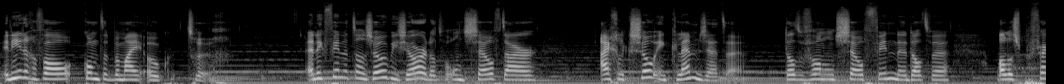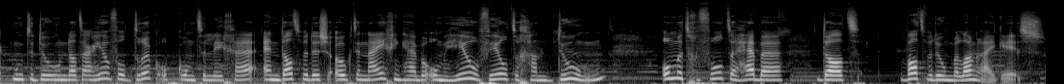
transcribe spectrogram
In ieder geval komt het bij mij ook terug. En ik vind het dan zo bizar dat we onszelf daar eigenlijk zo in klem zetten. Dat we van onszelf vinden dat we alles perfect moeten doen, dat daar heel veel druk op komt te liggen en dat we dus ook de neiging hebben om heel veel te gaan doen om het gevoel te hebben dat wat we doen belangrijk is.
